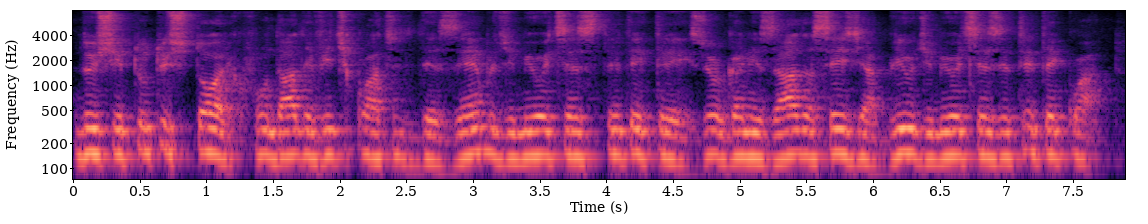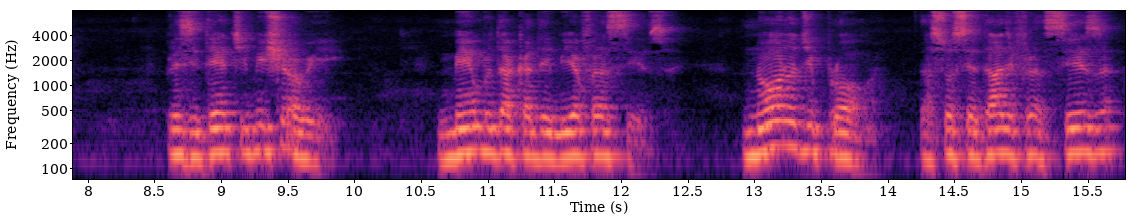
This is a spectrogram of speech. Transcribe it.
do Instituto Histórico, fundado em 24 de dezembro de 1833 e organizado a 6 de abril de 1834. Presidente Michel membro da Academia Francesa. Nono diploma da Sociedade Francesa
